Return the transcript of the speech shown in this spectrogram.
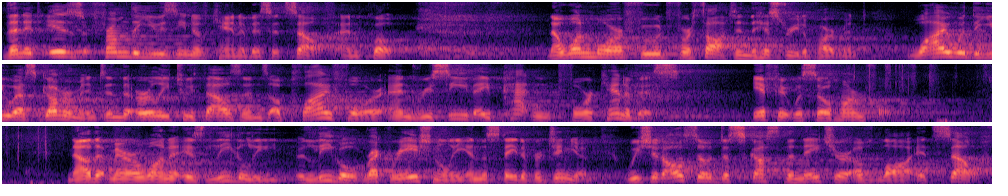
than it is from the using of cannabis itself, end quote. Now, one more food for thought in the history department. Why would the US government in the early 2000s apply for and receive a patent for cannabis if it was so harmful? Now that marijuana is legally legal recreationally in the state of Virginia, we should also discuss the nature of law itself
